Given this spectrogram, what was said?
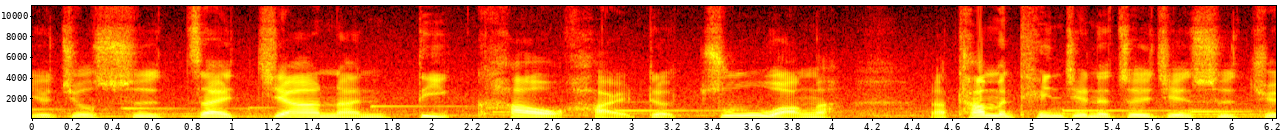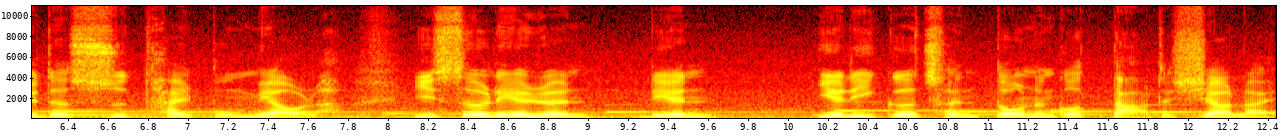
也就是在迦南地靠海的诸王啊，那他们听见了这件事，觉得事态不妙了。以色列人连耶利哥城都能够打得下来，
